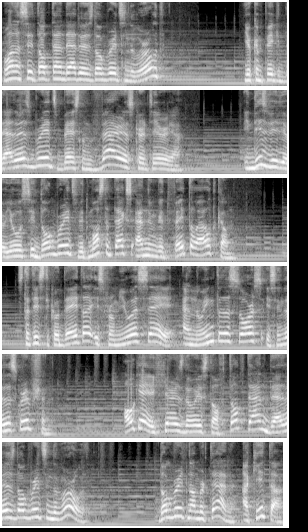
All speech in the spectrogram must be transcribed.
Wanna see top 10 deadliest dog breeds in the world? You can pick deadliest breeds based on various criteria. In this video you will see dog breeds with most attacks ending with fatal outcome. Statistical data is from USA and link to the source is in the description. Okay, here is the list of top 10 deadliest dog breeds in the world. Dog breed number 10, Akita.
